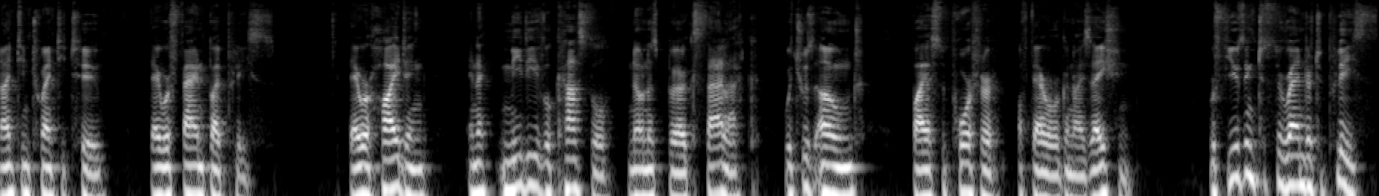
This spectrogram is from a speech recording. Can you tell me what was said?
1922, they were found by police. They were hiding in a medieval castle known as Burg Saaleck, which was owned by a supporter of their organisation. Refusing to surrender to police,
